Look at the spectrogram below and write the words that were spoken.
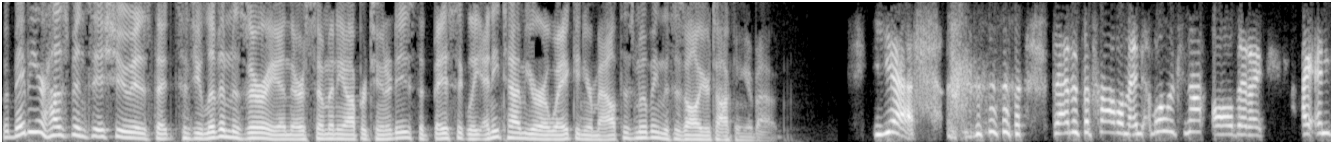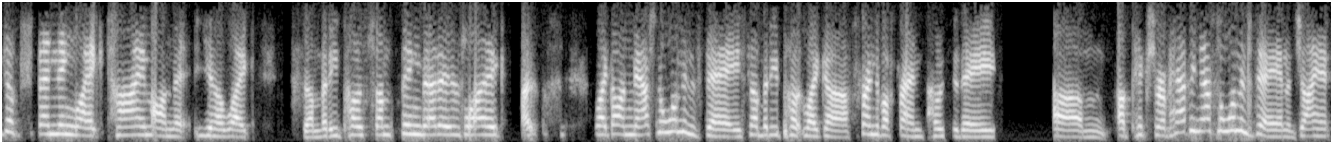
But maybe your husband's issue is that since you live in Missouri and there are so many opportunities, that basically anytime you're awake and your mouth is moving, this is all you're talking about. Yes, that is the problem. And well, it's not all that I. I end up spending like time on the, you know, like somebody posts something that is like, uh, like on National Women's Day, somebody put like a friend of a friend posted a, um, a picture of Happy National Women's Day and a giant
